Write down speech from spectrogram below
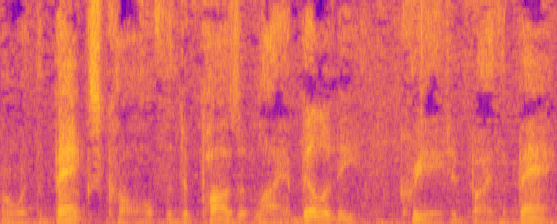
or what the banks call the deposit liability created by the bank.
